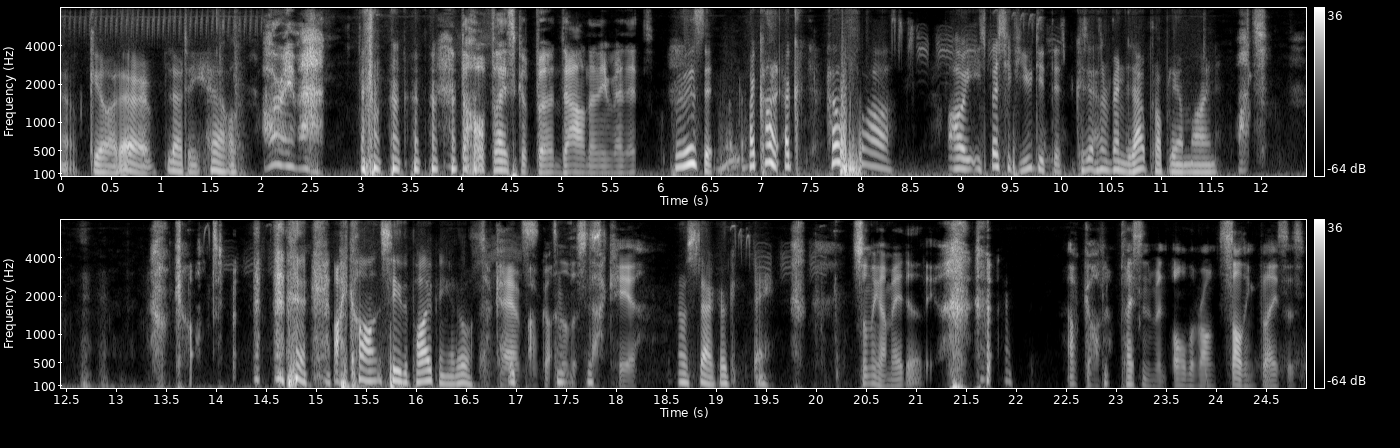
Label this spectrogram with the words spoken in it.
oh god! Oh bloody hell! Hurry, man! the whole place could burn down any minute. Where is it? I can't. I, c- how far? Oh, especially if you did this because it hasn't rendered out properly on mine. What? I can't see the piping at all. It's okay. I've, It's- I've got another stack here. No stack. Okay. Something I made earlier. oh god, I'm placing them in all the wrong sodding places.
